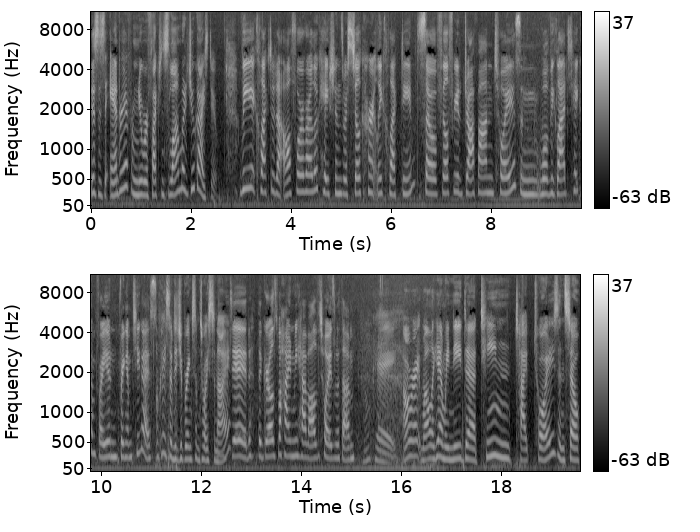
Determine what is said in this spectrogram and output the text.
This is Andrea from New Reflection Salon. What did you guys do? We collected at all four of our locations. We're still currently collecting, so feel free to drop on toys, and we'll be glad to take them for you and bring them to you guys. Okay, so did you bring some toys tonight? Did the girls behind me have all the toys with them? Okay. All right. Well, again, we need uh, teen type toys, and so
